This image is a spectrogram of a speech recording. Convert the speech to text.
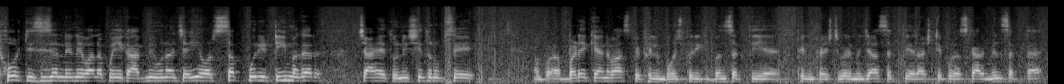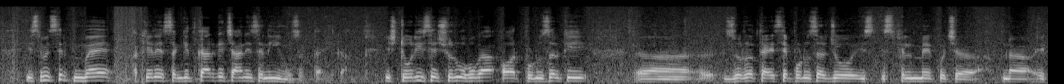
ठोस डिसीज़न लेने वाला कोई एक आदमी होना चाहिए और सब पूरी टीम अगर चाहे तो निश्चित रूप से बड़े कैनवास पे फ़िल्म भोजपुरी की बन सकती है, फ़िल्म फेस्टिवल में जा सकती है, राष्ट्रीय पुरस्कार मिल सकता है। इसमें सिर्फ़ मैं अकेले संगीतकार के चाहने से नहीं हो सकता ये काम। स्टोरी से शुरू होगा और प्रोड्यूसर की ज़रूरत है, ऐसे प्रोड्यूसर जो इस इस फ़िल्म में कुछ, अपना एक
